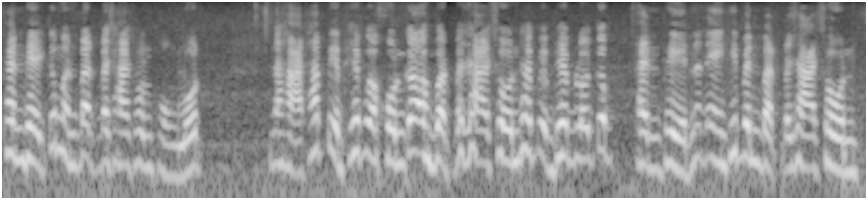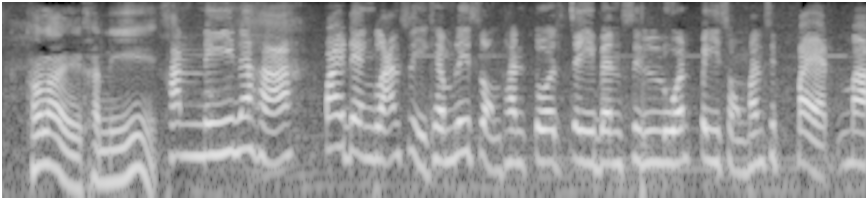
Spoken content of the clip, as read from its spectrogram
แผ่นเพจก็เหมือนบัตรประชาชนของรถ นะคะ ถ้าเปรียบเทียบกับคนก็เอาบัตรประชาชน ถ้าเปรียบเทียบรถก็แผ่นเพจนั่นเองที่เป็นบัตรประชาชน เท่าไหร่คันนี้ คันนี้นะคะ ป้ายแดงร้านสีแคมรี่2,000 ตัว G เบนซินล้วนปี 2018 มา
